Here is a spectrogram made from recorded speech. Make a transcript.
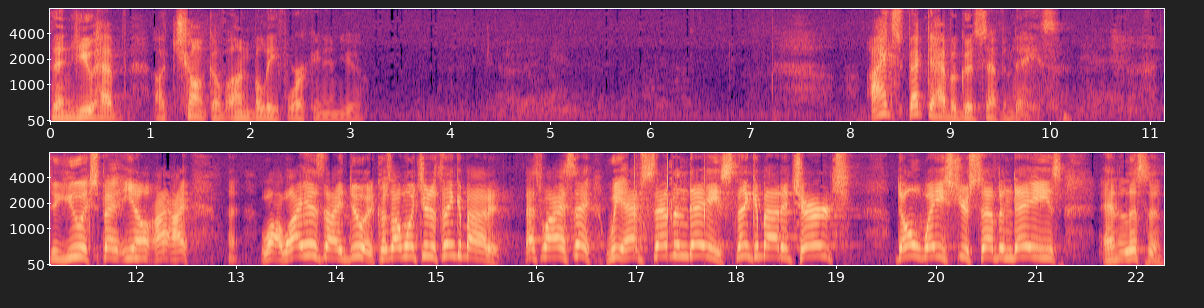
then you have a chunk of unbelief working in you. I expect to have a good seven days. Do you expect, you know, I, I why is I do it? Because I want you to think about it. That's why I say we have seven days. Think about it, church. Don't waste your seven days. And listen,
